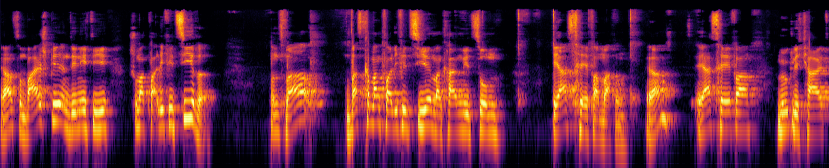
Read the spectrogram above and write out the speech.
Ja, zum Beispiel, indem ich die schon mal qualifiziere. Und zwar, was kann man qualifizieren? Man kann die zum Ersthelfer machen. Ja? Ersthelfer, Möglichkeit,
